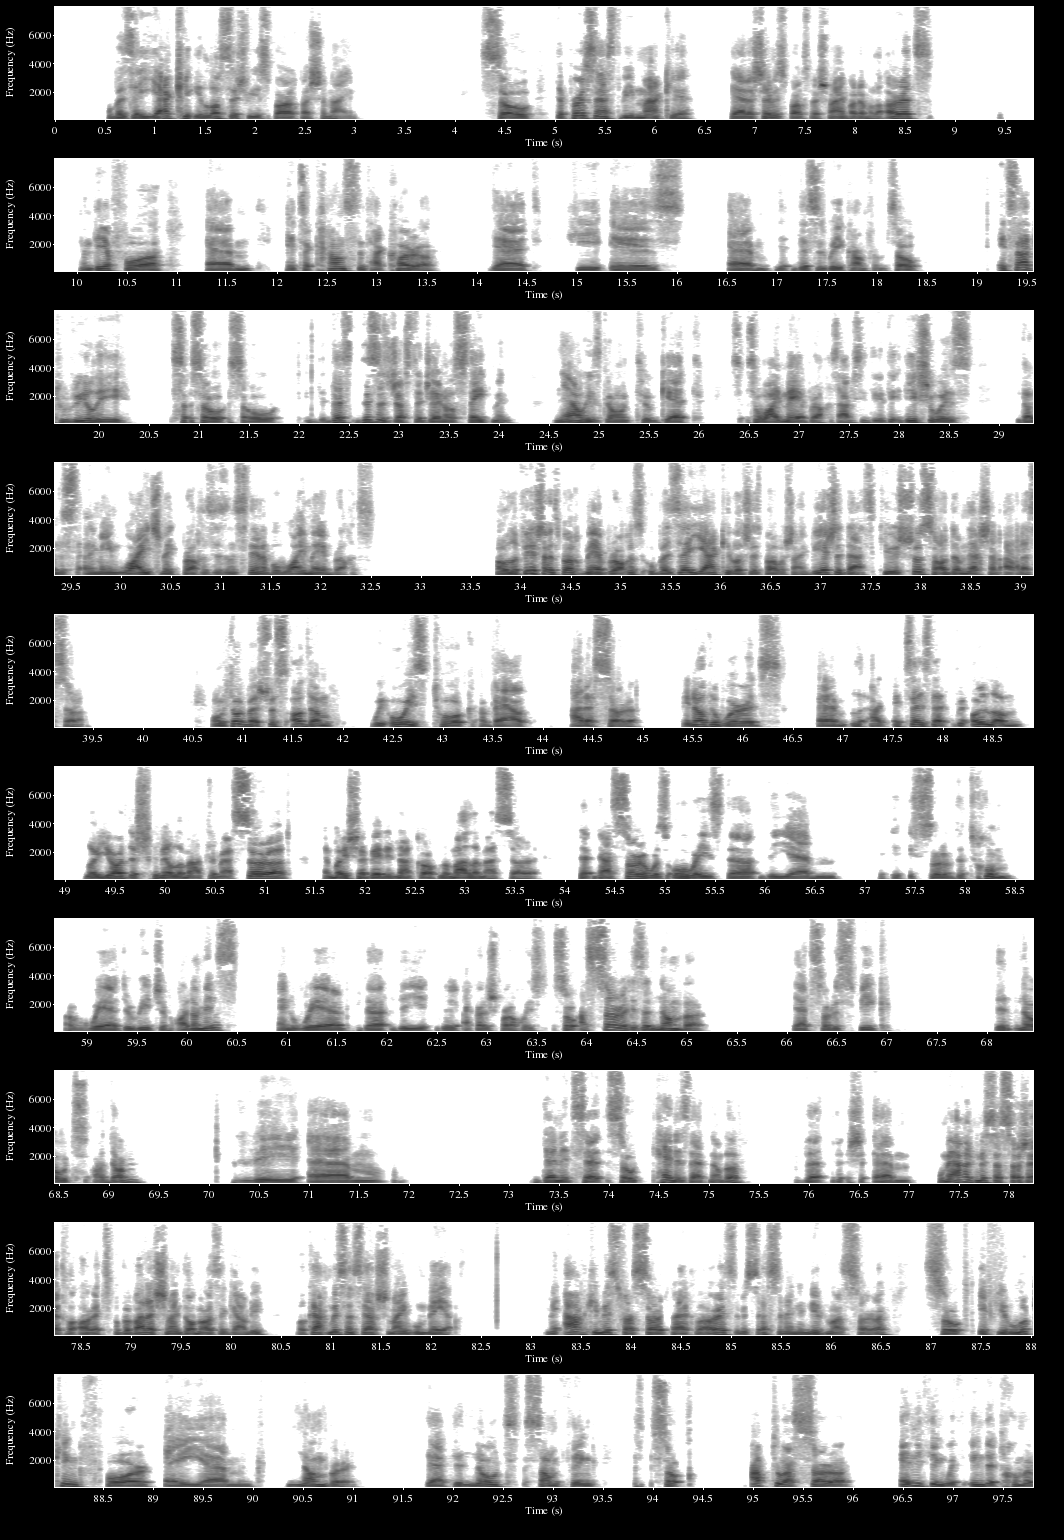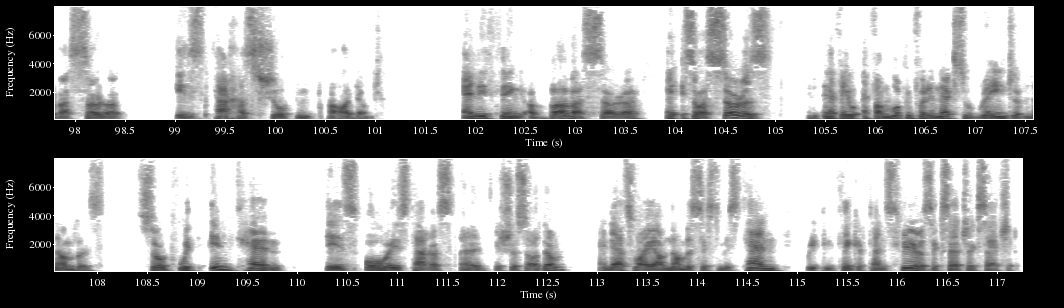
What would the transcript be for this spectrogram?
So the person has to be makir that Hashem is b'shamayim b'adam la'aretz, and therefore um, it's a constant hakara that he is. Um, this is where you come from. So it's not really. So so so this this is just a general statement. Now he's going to get. So, so why Mea brachas? Obviously, the, the, the issue is I mean, why should make brachas is understandable. Why may brachas? When we talk about shus adam, we always talk about arasara. In other words, um, it says that olam lo yod lamata masara, and Moshe Rabbeinu did not go up lamala masara. The, the asara was always the the um, sort of the tchum of where the reach of Adam is and where the the the Hakadosh Baruch is. So Asara is a number that, so to speak, denotes Adam. The um, then it says so ten is that number. The um ומאחר כמיסה עשר שייך לארץ, ובבד השמיים דום ארץ לגמרי, וכך מיסה עשר שמיים הוא מאה. מאחר כמיסה עשר שייך לארץ, ומססם אין נבמה עשרה, so if you're looking for a um, number that denotes something, so up to Asara, anything within the Tchum of Asara is Tachas Shulton Ha'adam. Anything above Asara, eh, so Asara's, if, I, if I'm looking for the next range of numbers, so within 10 is always Tachas uh, Adam, and that's why our number system is 10. We can think of 10 spheres, etc., etc.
